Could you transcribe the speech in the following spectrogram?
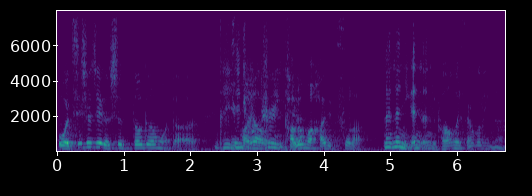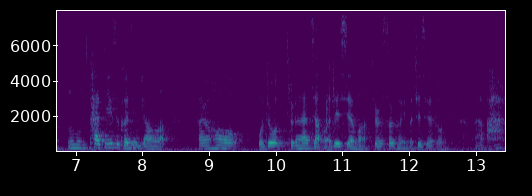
我其实这个是都跟我的你可以先尝试一讨论过好几次了。那那你跟你的女朋友会 circling 吗？嗯，她第一次可紧张了，然后。我就就跟他讲了这些嘛，就是 circling 的这些东西。他说啊，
